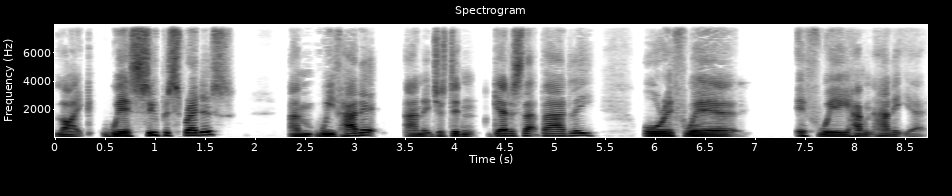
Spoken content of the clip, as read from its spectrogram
like, we're super spreaders and we've had it and it just didn't get us that badly, or if we're if we haven't had it yet.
